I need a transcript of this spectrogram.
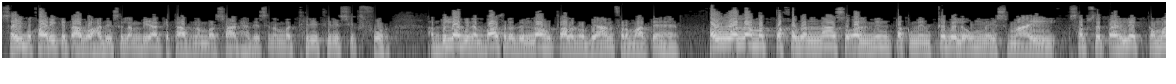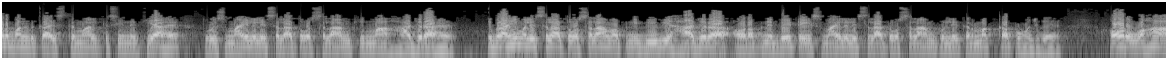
सही बुखारी किताब हदीस लंबिया किताब नंबर साठ, हदीस number three three six four. Abdullah bin Abbas रजील्ला बयान फरमाते हैं तक मिन कबल उम इस्माइल। सबसे पहले कमर बंद का इस्तेमाल किसी ने किया है तो इस्माइल सलाम की माँ हाजरा है। इब्राहिम सलाम अपनी बीवी हाजरा और अपने बेटे इस्माइल सलाम को लेकर मक्का पहुँच गए और वहाँ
